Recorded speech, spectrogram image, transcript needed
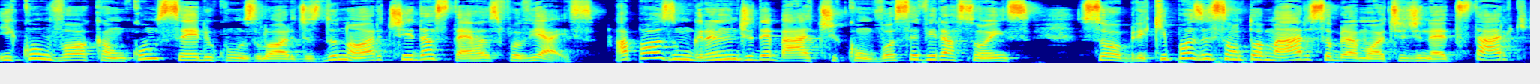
e convoca um conselho com os lordes do norte e das terras fluviais. Após um grande debate com vocevirações sobre que posição tomar sobre a morte de Ned Stark,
